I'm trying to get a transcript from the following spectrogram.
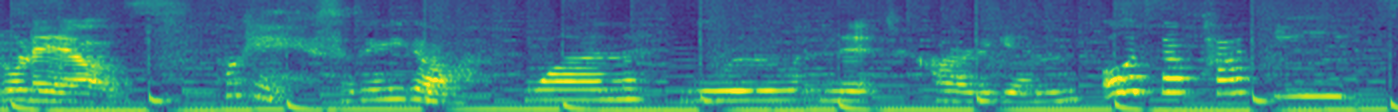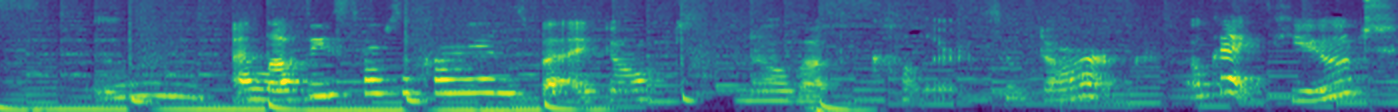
dollars. Okay, so there you go. One blue knit cardigan. Oh, it's got pockets. Ooh, I love these types of cardigans, but I don't know about the color. It's so dark. Okay, cute.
